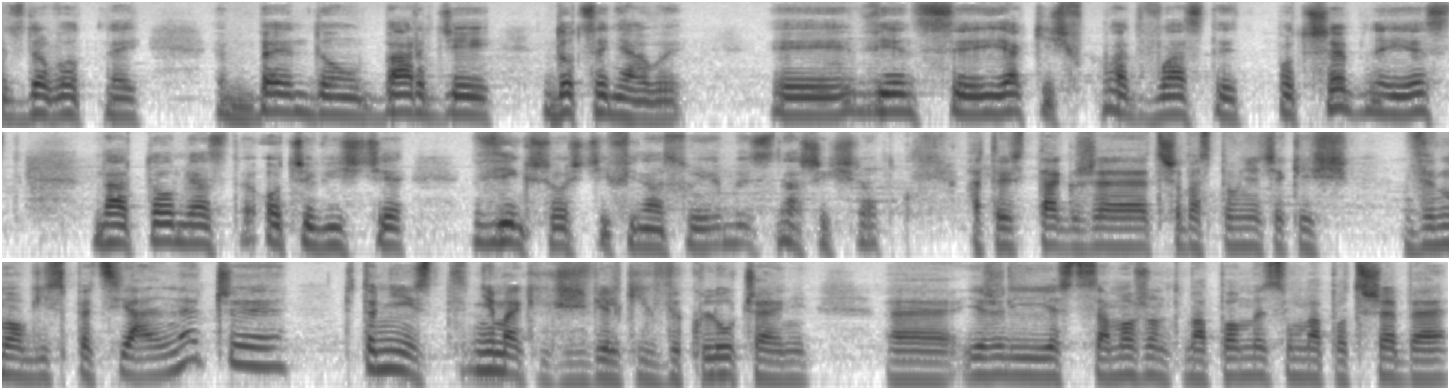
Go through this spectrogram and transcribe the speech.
zdrowotnej, będą bardziej doceniały. Y, Więc y, jakiś wkład własny potrzebny jest, natomiast oczywiście w większości finansujemy z naszych środków. A to jest tak, że trzeba spełniać jakieś wymogi specjalne, czy, czy to nie jest, nie ma jakichś wielkich wykluczeń? E, Jeżeli jest samorząd, ma pomysł, ma potrzebę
